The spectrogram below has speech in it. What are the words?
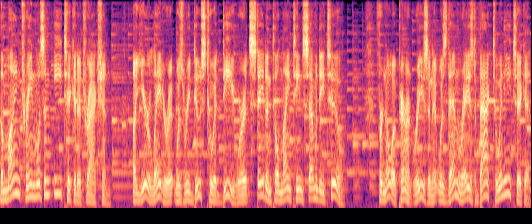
the mine train was an e-ticket attraction. A year later, it was reduced to a D where it stayed until 1972. For no apparent reason, it was then raised back to an e-ticket,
